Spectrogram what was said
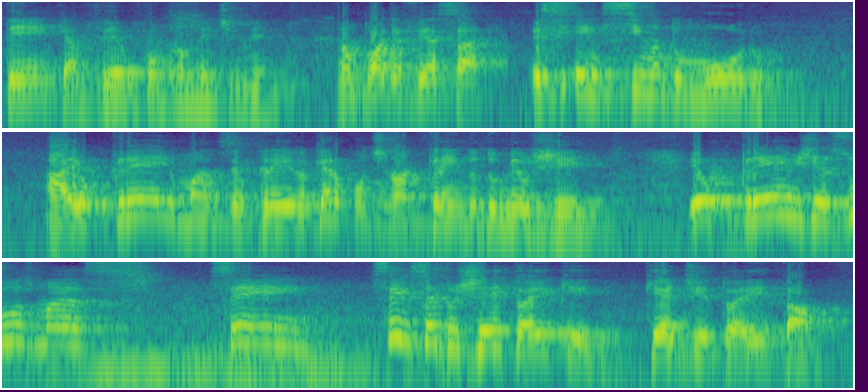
Tem que haver um comprometimento. Não pode haver essa esse em cima do muro ah, eu creio, mas eu creio, eu quero continuar crendo do meu jeito. Eu creio em Jesus, mas sem, sem ser do jeito aí que, que é dito aí e tal.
